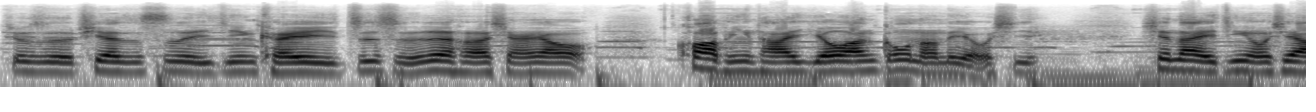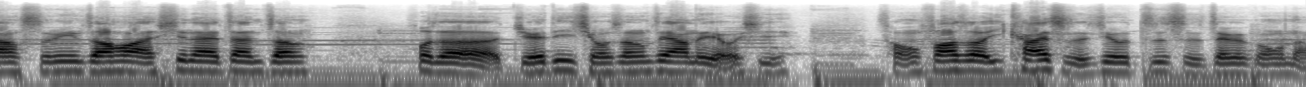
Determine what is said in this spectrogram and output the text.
就是 PS4 已经可以支持任何想要跨平台游玩功能的游戏。现在已经有像《使命召唤：现代战争》或者《绝地求生》这样的游戏，从发售一开始就支持这个功能。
